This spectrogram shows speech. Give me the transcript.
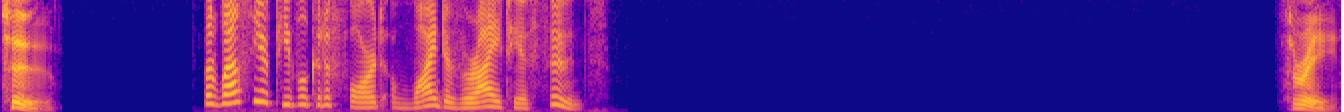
2, But wealthier people could afford a wider variety of foods. 3.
